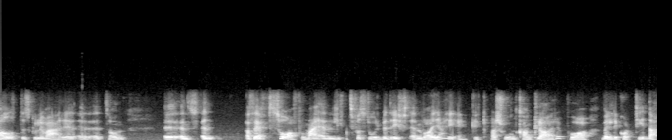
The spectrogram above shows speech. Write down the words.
alt. Det skulle være et, et sånn eh, en, en Altså jeg så for meg en litt for stor bedrift enn hva jeg enkeltperson kan klare på veldig kort tid. Da.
